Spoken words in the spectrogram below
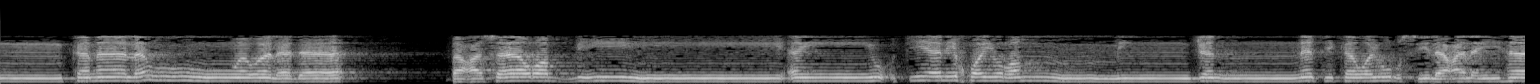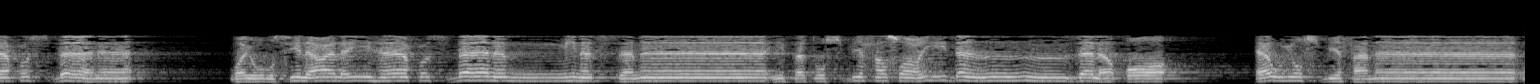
كمالا وولدا فعسى ربي أن يؤتيني خيرا من جنتك ويرسل عليها حسبانا ويرسل عليها حسبانا من السماء فتصبح صعيدا زلقا أو يصبح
